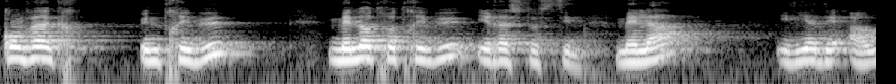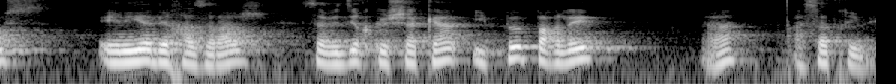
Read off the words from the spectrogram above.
convaincre une tribu, mais l'autre tribu, il reste hostile. Mais là, il y a des Haus et il y a des Khazraj. Ça veut dire que chacun, il peut parler hein, à sa tribu.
